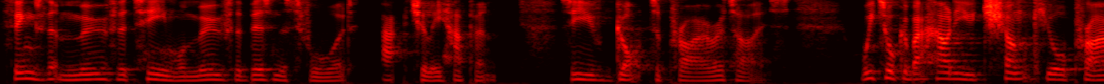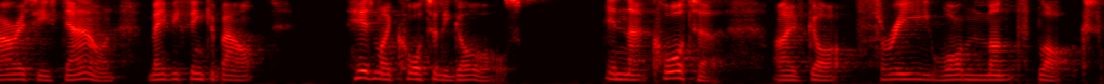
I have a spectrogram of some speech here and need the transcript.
Things that move the team or move the business forward actually happen. So you've got to prioritize. We talk about how do you chunk your priorities down. Maybe think about here's my quarterly goals. In that quarter, I've got three one month blocks.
